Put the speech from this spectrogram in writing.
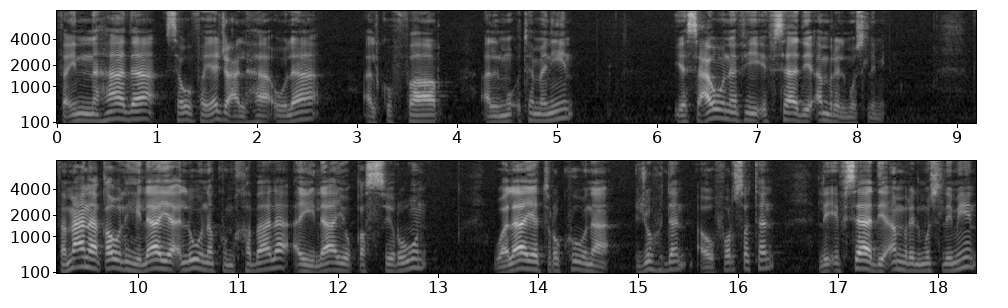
فإن هذا سوف يجعل هؤلاء الكفار المؤتمنين يسعون في إفساد أمر المسلمين. فمعنى قوله لا يألونكم خبالا أي لا يقصرون ولا يتركون جهدا أو فرصه لإفساد أمر المسلمين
